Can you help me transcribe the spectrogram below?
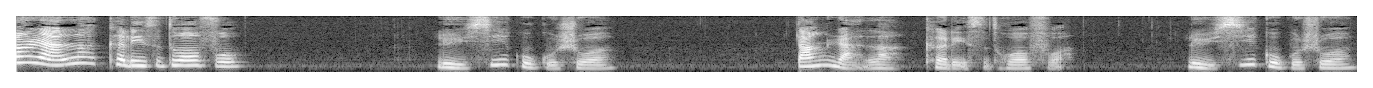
当然了，克里斯托弗。吕西姑姑说：“当然了，克里斯托弗。”吕西姑姑说：“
